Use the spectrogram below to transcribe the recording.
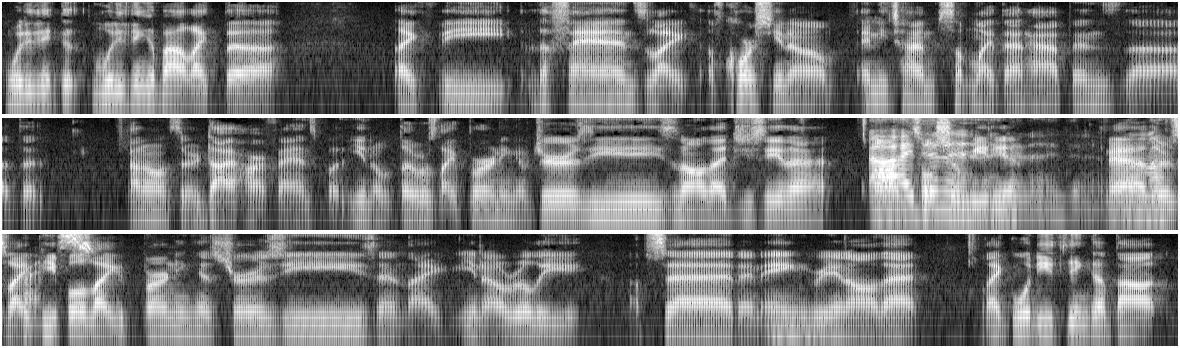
What do you think? What do you think about like the, like the the fans? Like, of course, you know, anytime something like that happens, the the I don't know if they're diehard fans, but you know, there was like burning of jerseys and all that. Did you see that Uh, on I social didn't, I media? didn't, I didn't. Yeah, I'm there's like people like burning his jerseys and like you know really upset and Mm-hmm. angry and all that. Like, what do you think about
